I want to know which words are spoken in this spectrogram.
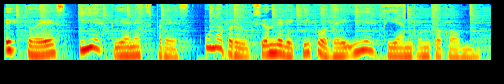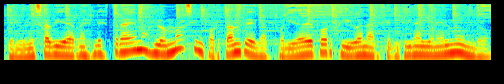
Esto es ESPN Express, una producción del equipo de ESPN.com. De lunes a viernes les traemos lo más importante de la actualidad deportiva en Argentina y en el mundo,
